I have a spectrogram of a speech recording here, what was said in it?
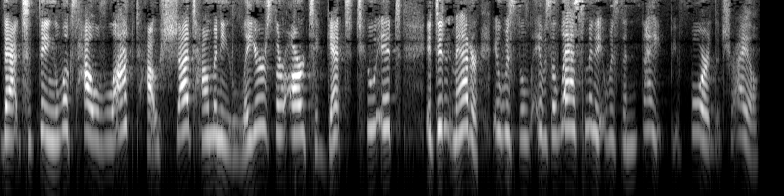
that thing looks, how locked, how shut, how many layers there are to get to it. It didn't matter. It was the, it was the last minute. It was the night before the trial.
